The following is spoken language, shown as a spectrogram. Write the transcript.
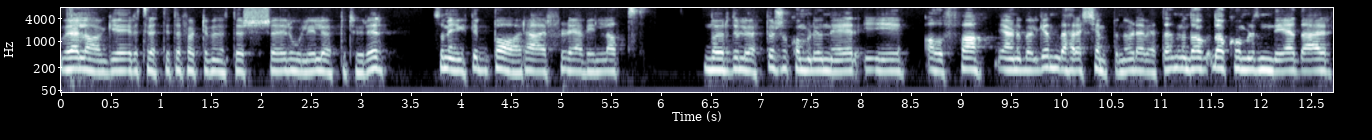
Hvor jeg lager 30-40 minutters eh, rolige løpeturer. Som egentlig bare er fordi jeg vil at når du løper, så kommer du jo ned i alfa-hjernebølgen. Det her er kjempenerd, jeg vet det. Men da, da kommer du liksom ned der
